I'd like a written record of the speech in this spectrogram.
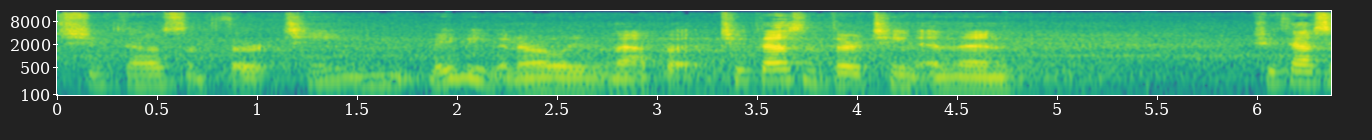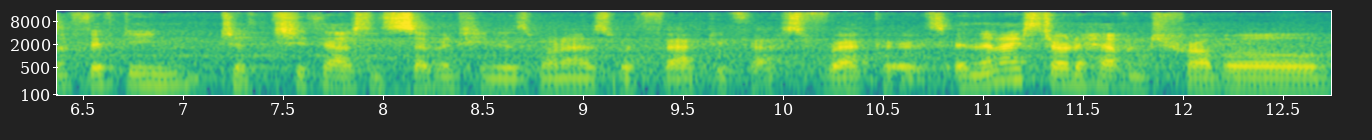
2013, maybe even earlier than that, but 2013 and then 2015 to 2017 is when I was with Factory Fast Records. And then I started having trouble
